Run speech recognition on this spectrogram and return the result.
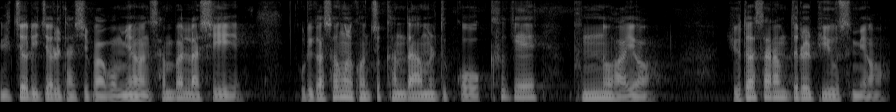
1절 2절을 다시 봐보면 산발랏이 우리가 성을 건축한다 함을 듣고 크게 분노하여 유다 사람들을 비웃으며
